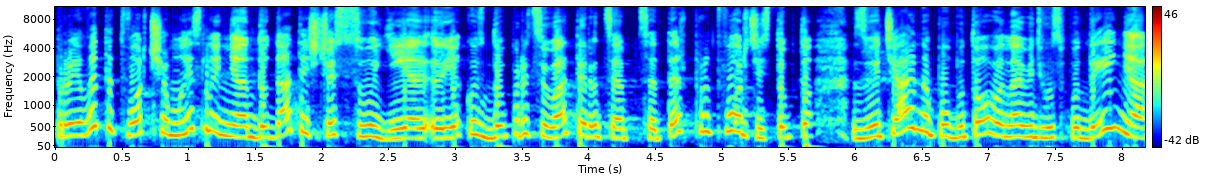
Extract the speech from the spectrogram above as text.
проявити творче мислення, додати щось своє, е, якось допрацювати рецепт. Це теж про творчість. Тобто, звичайно, побутова навіть господиня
